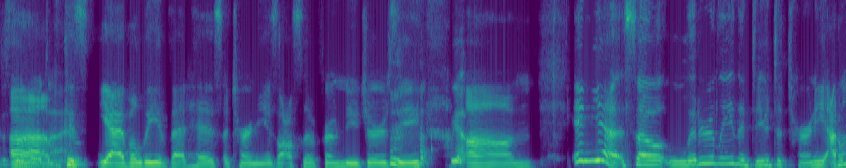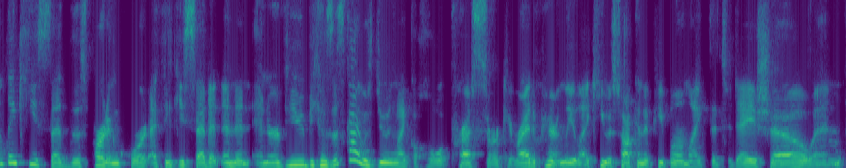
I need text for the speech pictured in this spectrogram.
Because, um, yeah, I believe that his attorney is also from New Jersey. yeah. Um, and yeah, so literally the dude's attorney, I don't think he said this part in court. I think he said it in an interview because this guy was doing like a whole press circuit, right? Apparently, like he was talking to people on like the Today Show and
